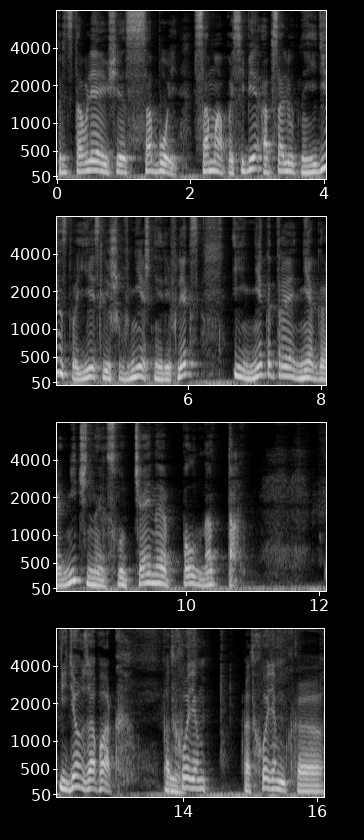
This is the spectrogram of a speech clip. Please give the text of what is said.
представляющая собой сама по себе абсолютное единство, есть лишь внешний рефлекс и некоторая неограниченная случайная полнота. Идем в зоопарк. Подходим, подходим к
